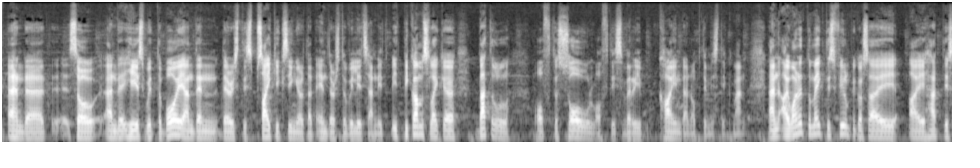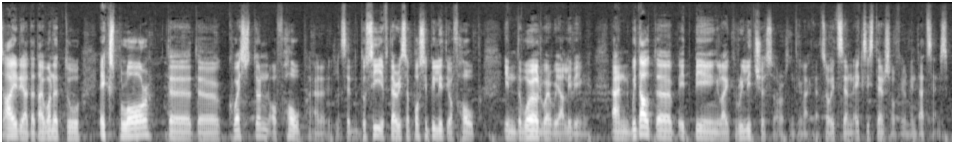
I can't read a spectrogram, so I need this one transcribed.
and and so and he is with the boy and then there is this psychic singer that enters the village and it, it becomes like a battle of the soul of this very kind and optimistic man. And I wanted to make this film because I, I had this idea that I wanted to explore the, the question of hope, uh, to see if there is a possibility of hope in the world where we are living, and without uh, it being like religious or something like that. So it's an existential film in that sense.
